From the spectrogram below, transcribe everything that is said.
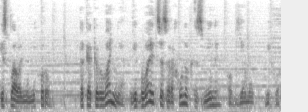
із плавальним міхуром таке керування відбувається за рахунок зміни об'єму міхура.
